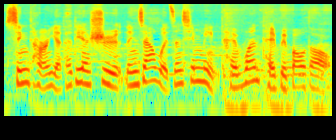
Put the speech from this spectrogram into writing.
新唐亚太电视林家伟、曾新敏，台湾台北报道。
